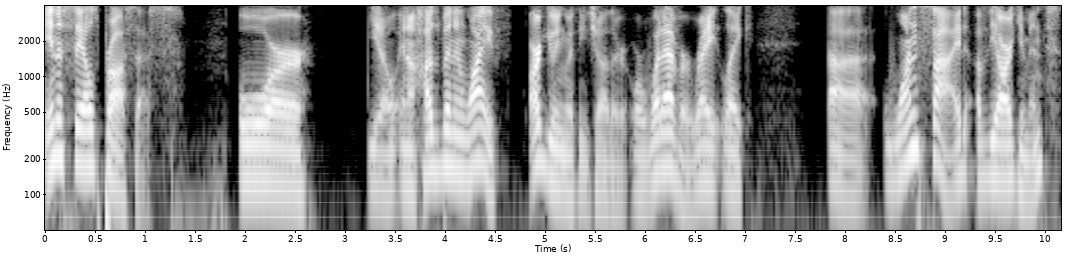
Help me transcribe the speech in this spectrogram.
in a sales process or you know in a husband and wife arguing with each other or whatever right? Like uh, one side of the argument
